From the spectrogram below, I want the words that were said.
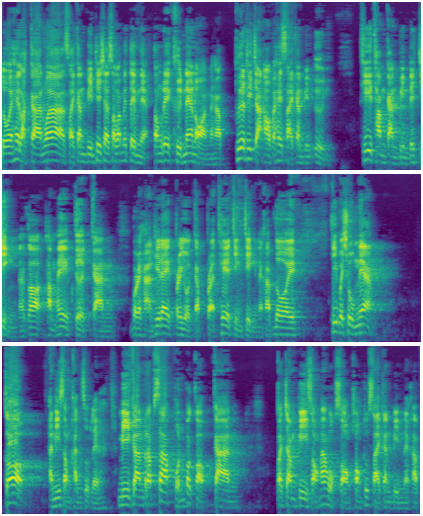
โดยให้หลักการว่าสายการบินที่ใช้สล็อตไม่เต็มเนี่ยต้องเรียกคืนแน่นอนนะครับ เพื่อที่จะเอาไปให้สายการบินอื่น ที่ทำการบินได้จริง แล้วก็ทำให้เกิดการบริหารที่ได้ประโยชน์กับประเทศจริง ๆ นะครับ โดยที่ประชุมเนี่ยก็ อันนี้สำคัญสุดเลยนะมีการรับทราบผลประกอบการประจำปี 2562 ของทุกสายการบินนะครับ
